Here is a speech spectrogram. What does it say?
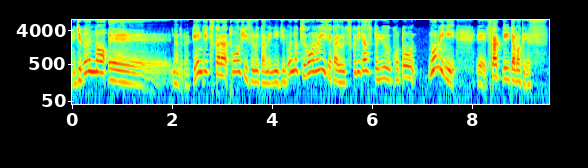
自分の、えー、なんだろう現実から逃避するために自分の都合のいい世界を作り出すということのみに、えー、使っていたわけです。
